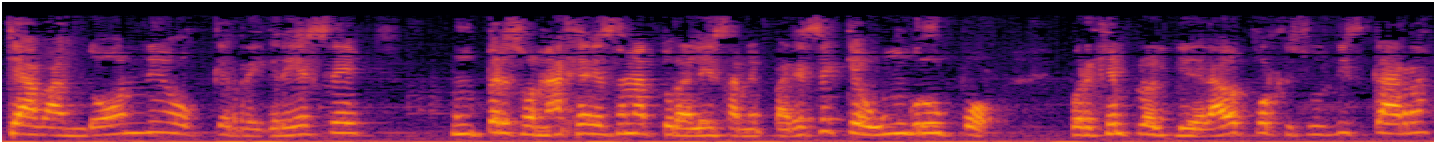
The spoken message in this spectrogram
que abandone o que regrese un personaje de esa naturaleza? Me parece que un grupo, por ejemplo, liderado por Jesús Vizcarra,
